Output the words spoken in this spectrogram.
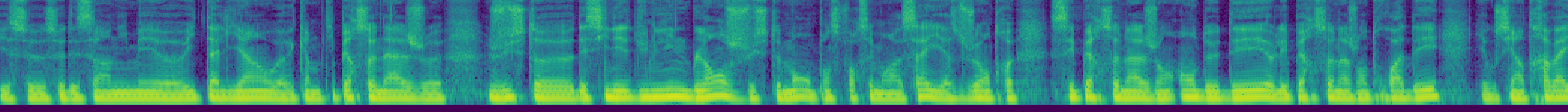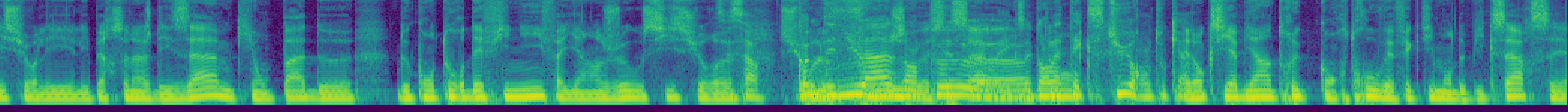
qui est ce, ce dessin animé euh, italien où avec un petit personnage euh, juste euh, dessiné d'une ligne blanche, justement, on pense forcément à ça. Il y a ce jeu entre ces personnages en, en 2D, euh, les personnages en 3D. Il y a aussi un travail sur les, les personnages des âmes qui n'ont pas de, de contour défini. Enfin, il y a un jeu aussi sur, ça, sur comme le des flou, nuages un peu ça, ouais, dans la texture en tout cas. Et donc, s'il y a bien un truc qu'on retrouve effectivement de Pixar, c'est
